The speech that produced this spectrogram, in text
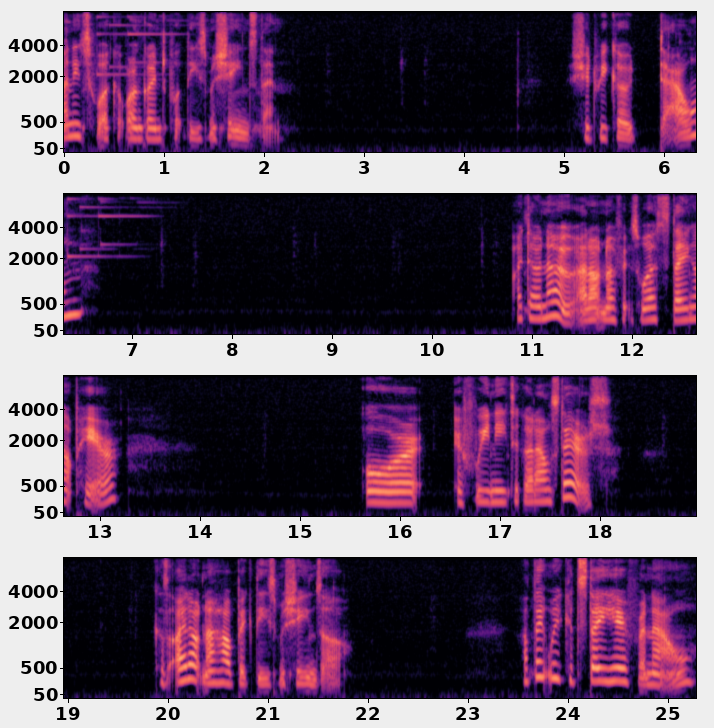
I need to work out where I'm going to put these machines then. Should we go down? I don't know. I don't know if it's worth staying up here or if we need to go downstairs. Because I don't know how big these machines are. I think we could stay here for now.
